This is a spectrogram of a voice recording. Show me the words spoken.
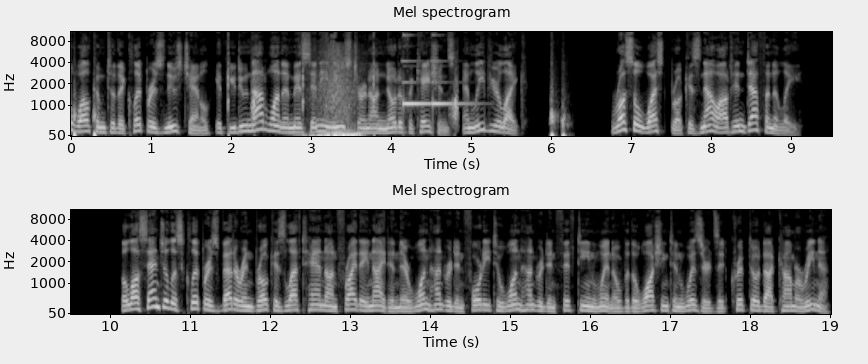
welcome to the Clippers News Channel. If you do not want to miss any news, turn on notifications and leave your like. Russell Westbrook is now out indefinitely. The Los Angeles Clippers veteran broke his left hand on Friday night in their 140 115 win over the Washington Wizards at Crypto.com Arena,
